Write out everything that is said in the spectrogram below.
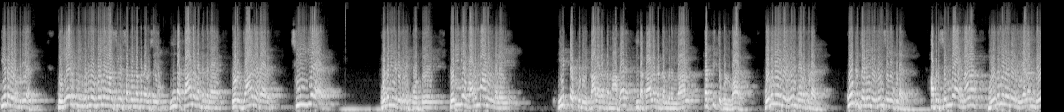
ஈடுபட முடியாது. இந்த இயற்கைங்கிறது உபயராசிகள் சம்பந்தப்பட்ட விஷயம். இந்த காலகட்டத்துல ஒரு ஜாதகர் சிறிய முதலீடுகளை போட்டு பெரிய வருமானங்களை ஈட்டக்கூடிய காலகட்டமாக இந்த காலகட்டம் இருந்தால் தப்பித்துக் கொள்வார். முதலீடு எதுவும் போடக்கூடாது. கூட்டு தொழில் எதுவும் செய்யக்கூடாது. அப்படி செஞ்சாருன்னா முதலீடுகள் இழந்து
